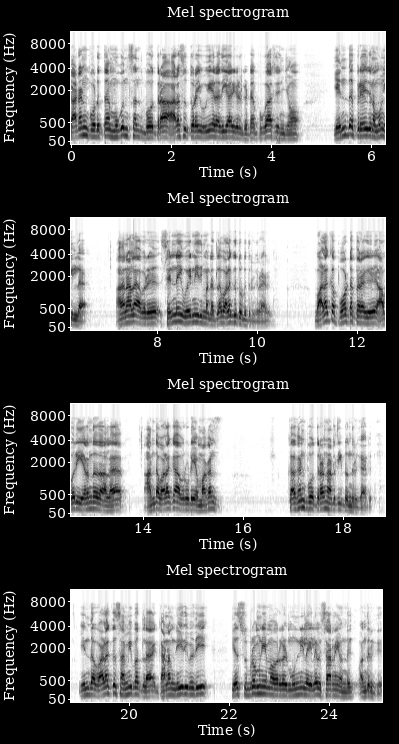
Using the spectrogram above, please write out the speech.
கடன் கொடுத்த முகுந்த் சந்த் போத்ரா அரசு துறை உயர் அதிகாரிகள்கிட்ட புகார் செஞ்சோம். எந்த பிரயோஜனமும் இல்லை. அதனால் அவர் சென்னை உயர்நீதிமன்றத்தில் வழக்கு தொடுத்துருக்கிறாரு. வழக்கை போட்ட பிறகு அவர் இறந்ததால் அந்த வழக்கை அவருடைய மகன் ககன் போத்ரா நடத்திக்கிட்டு வந்திருக்காரு. இந்த வழக்கு சமீபத்தில் கனம் நீதிபதி எஸ் சுப்பிரமணியம் அவர்கள் முன்னிலையில் விசாரணை வந்து வந்திருக்கு.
